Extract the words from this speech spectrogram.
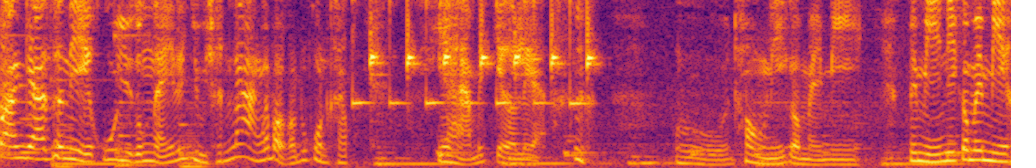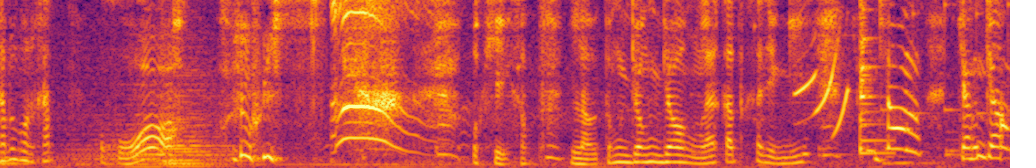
วางยาเสน่ห์ครูอยู่ตรงไหนนะอยู่ชั้นล่างแล้วบอกกับทุกคนครับยังหาไม่เจอเลยอะโอ้โหห้องนี้ก็ไม่มี ไม่มีนี่ก็ไม่มีครับทุกคนครับ โอ้โห โอเคครับ เราต้องย่องย่องแล้วครับถ้าอย่างนี้ ย่องย่องย่อง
